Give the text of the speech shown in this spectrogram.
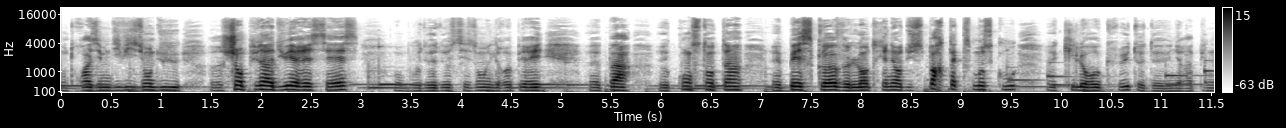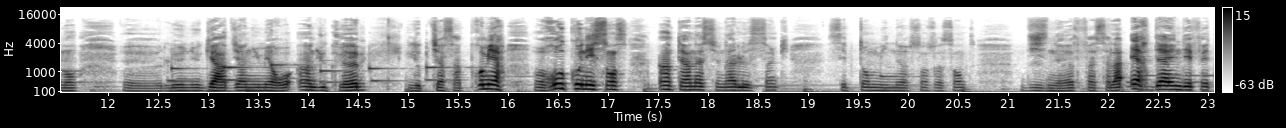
en troisième division du euh, championnat du RSS. Au bout de deux saisons, il est repéré euh, par euh, Konstantin Beskov, l'entraîneur du Spartak Moscou, qui le recrute, devenir rapidement le gardien numéro 1 du club. Il obtient sa première reconnaissance internationale le 5 septembre 1979 face à la RDA, une défaite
